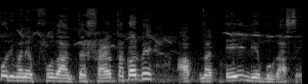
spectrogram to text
পরিমাণে ফুল আনতে সহায়তা করবে আপনার এই লেবু গাছে।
